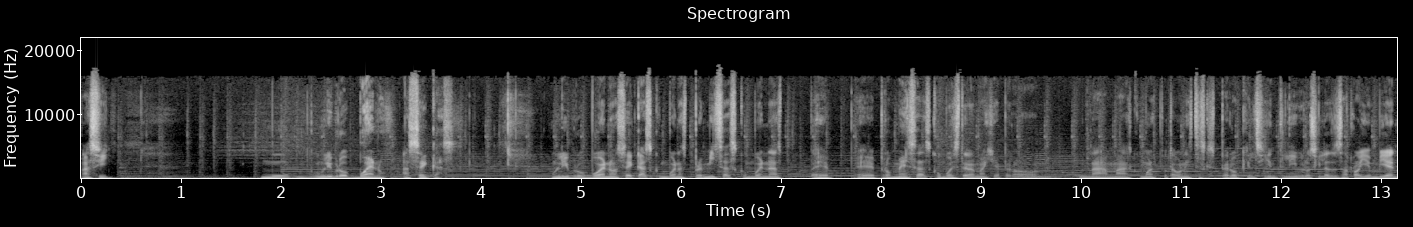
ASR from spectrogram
así. un libro bueno, a secas un libro bueno a secas, con buenas premisas, con buenas eh, eh, promesas, con buen de magia, pero nada más, con buenos protagonistas que espero que el siguiente libro sí las desarrollen bien.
